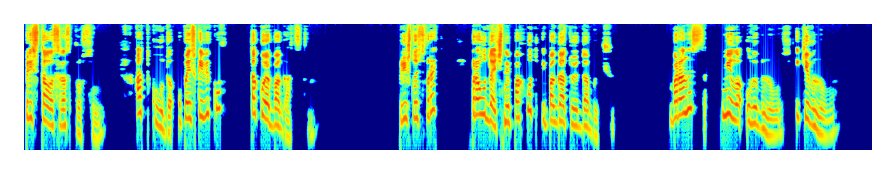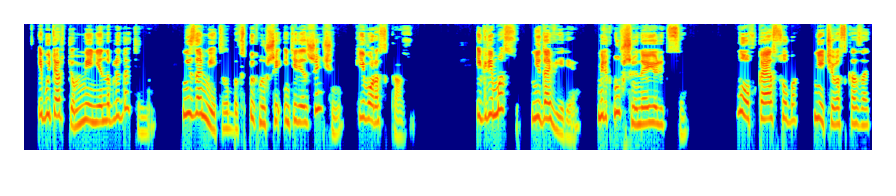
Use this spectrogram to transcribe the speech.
пристала с расспросами, откуда у поисковиков такое богатство. Пришлось врать про удачный поход и богатую добычу. Баронесса мило улыбнулась и кивнула. И будь Артем менее наблюдательным, не заметил бы вспыхнувший интерес женщины к его рассказу. И гримасу недоверия, мелькнувшую на ее лице. Ловкая особа, нечего сказать.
